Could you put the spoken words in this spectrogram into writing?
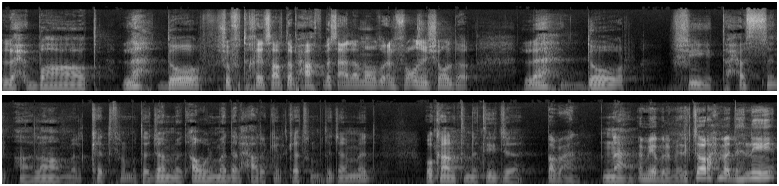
الإحباط له دور. شوف تخيل صارت أبحاث بس على موضوع ال frozen shoulder. له دور في تحسن آلام الكتف المتجمد أو المدى الحركي للكتف المتجمد وكانت النتيجة طبعا. نعم. 100% دكتور أحمد هني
